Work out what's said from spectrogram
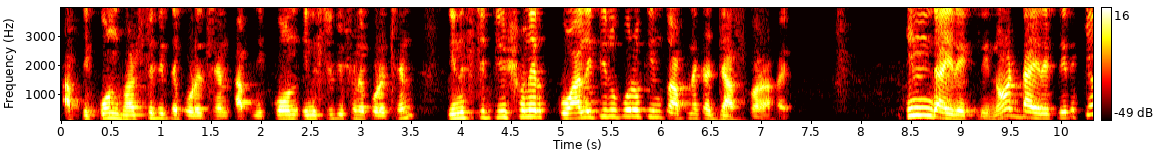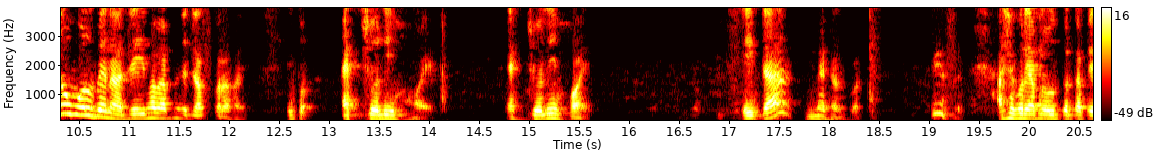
আপনি কোন ভার্সিটিতে পড়েছেন, আপনি কোন ইনস্টিটিউশনে পড়েছেন ইনস্টিটিউশনের কোয়ালিটির উপরও কিন্তু আপনাকে জাজ করা হয়। ইনডাইরেক্টলি নট ডাইরেক্টলি এটা কেউ বলবে না যে এইভাবে আপনাকে জাজ করা হয়। কিন্তু অ্যাকচুয়ালি হয়। অ্যাকচুয়ালি হয়। এইটা ম্যাটার করে। ঠিক আছে? আশা করি আপনার উত্তরটা পেয়ে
